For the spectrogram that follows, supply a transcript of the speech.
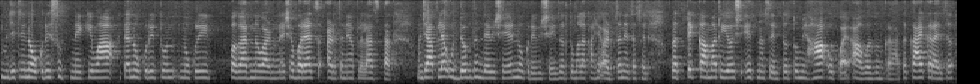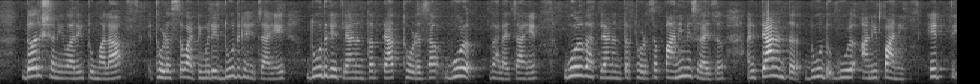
म्हणजे ती नोकरी सुटणे किंवा त्या नोकरीतून नोकरी पगार न वाढणे अशा बऱ्याच अडचणी आपल्याला असतात. म्हणजे आपल्या उद्योगधंद्याविषयी आणि नोकरीविषयी जर तुम्हाला काही अडचण येत असेल प्रत्येक कामात यश येत नसेल तर तुम्ही हा उपाय आवर्जून करा. आता काय करायचं? दर शनिवारी तुम्हाला थोडंसं वाटीमध्ये दूध घ्यायचं आहे. दूध घेतल्यानंतर त्यात थोडंसा गूळ घालायचा आहे. गूळ घातल्यानंतर थोडंसं पाणी मिसळायचं आणि त्यानंतर दूध गूळ आणि पाणी हे ति-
